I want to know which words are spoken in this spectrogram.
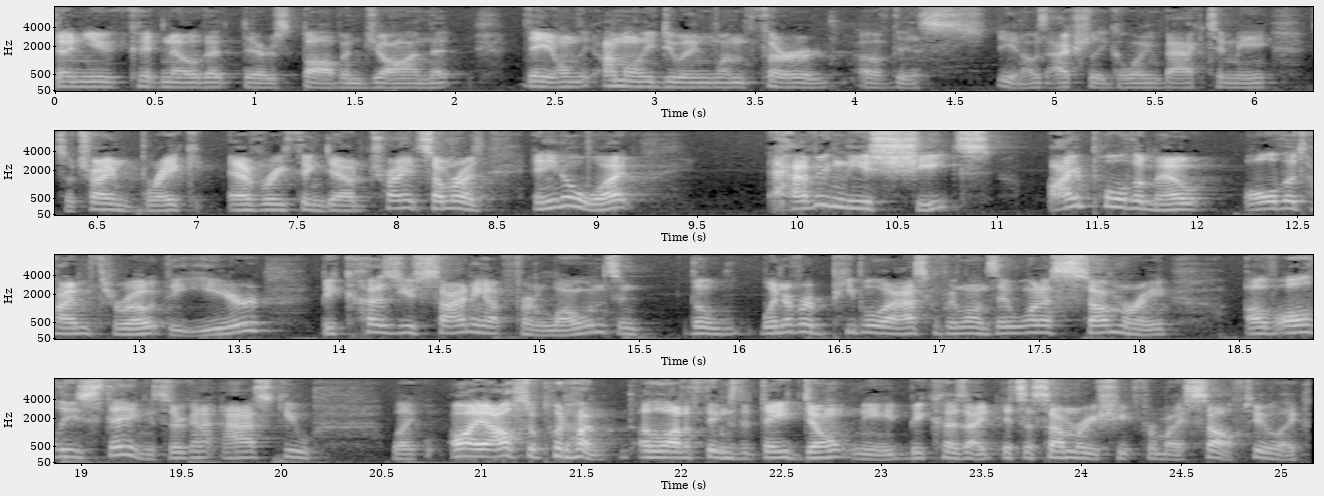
then you could know that there's Bob and John. That they only, I'm only doing one third of this. You know, is actually going back to me. So try and break everything down. Try and summarize. And you know what? Having these sheets, I pull them out all the time throughout the year because you're signing up for loans and the whenever people are asking for loans, they want a summary of all these things. They're going to ask you like, oh, I also put on a lot of things that they don't need because I, it's a summary sheet for myself too, like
